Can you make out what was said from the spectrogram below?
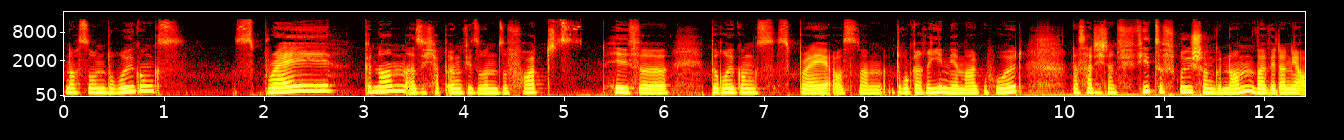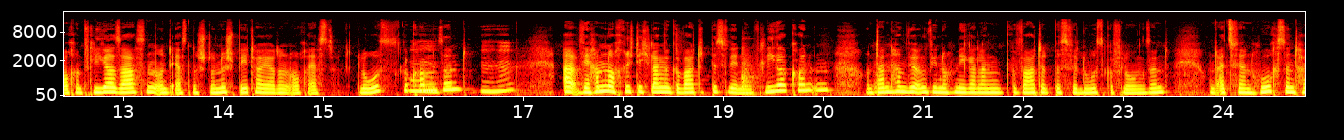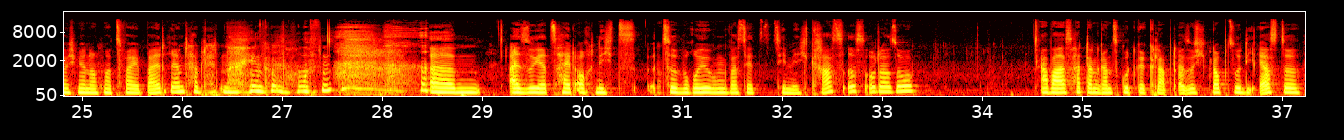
noch so ein Beruhigungsspray genommen. Also ich habe irgendwie so ein sofort Hilfe Beruhigungsspray aus einer Drogerie mir mal geholt. Das hatte ich dann viel zu früh schon genommen, weil wir dann ja auch im Flieger saßen und erst eine Stunde später ja dann auch erst losgekommen mhm. sind. Mhm. Ah, wir haben noch richtig lange gewartet, bis wir in den Flieger konnten. Und dann haben wir irgendwie noch mega lange gewartet, bis wir losgeflogen sind. Und als wir dann hoch sind, habe ich mir noch mal zwei Baldrian-Tabletten eingeworfen. ähm, also jetzt halt auch nichts zur Beruhigung, was jetzt ziemlich krass ist oder so. Aber es hat dann ganz gut geklappt. Also ich glaube, so die erste,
